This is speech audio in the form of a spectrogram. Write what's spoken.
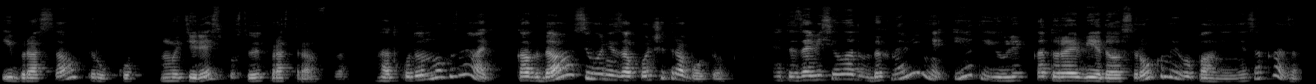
И бросал трубку, матерясь в пустое пространство. Откуда он мог знать, когда он сегодня закончит работу? Это зависело от вдохновения и от Юли, которая ведала сроками выполнения заказов.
